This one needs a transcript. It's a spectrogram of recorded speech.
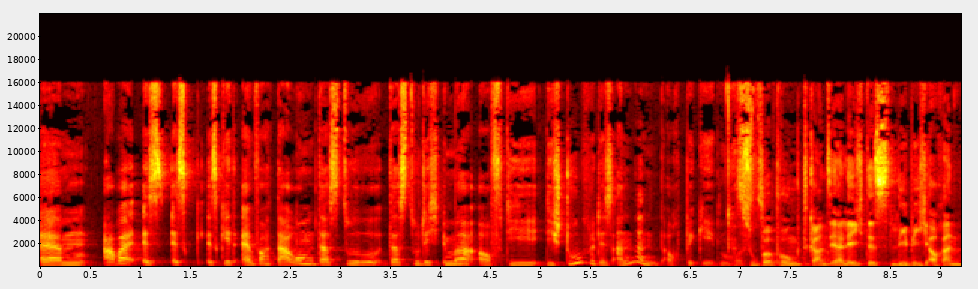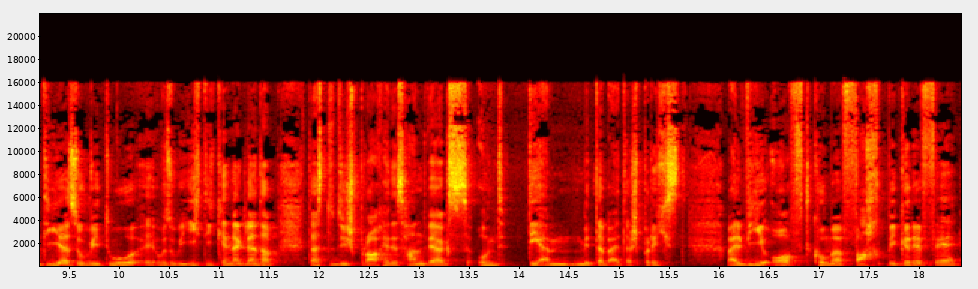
Ähm, aber es, es, es geht einfach darum, dass du, dass du dich immer auf die, die Stufe des anderen auch begeben musst. Super Punkt, ganz ehrlich. Das liebe ich auch an dir, so wie du, äh, so wie ich dich kennengelernt habe, dass du die Sprache des Handwerks und der Mitarbeiter sprichst. Weil wie oft kommen Fachbegriffe,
